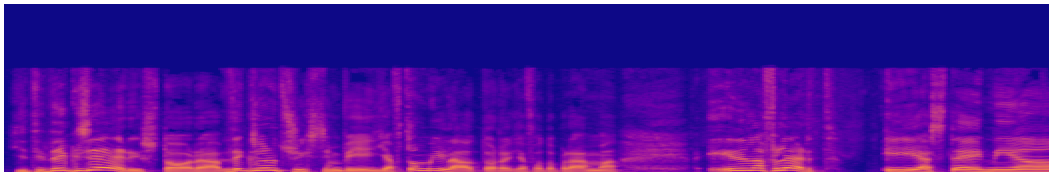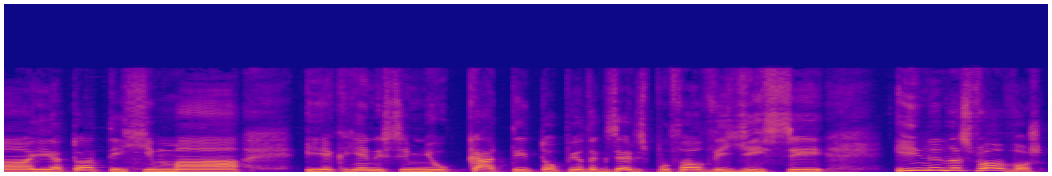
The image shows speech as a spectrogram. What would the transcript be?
γιατί δεν ξέρεις τώρα, δεν ξέρω τι σου έχει συμβεί, γι' αυτό μιλάω τώρα για αυτό το πράγμα. Είναι ένα φλερτ η ασθένεια, ή το ατύχημα, η εκγέννηση μιου κάτι το οποίο δεν ξέρεις που θα οδηγήσει. Είναι ένας φόβος.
